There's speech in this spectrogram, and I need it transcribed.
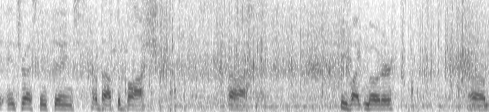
The interesting things about the Bosch uh, e-bike motor um,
